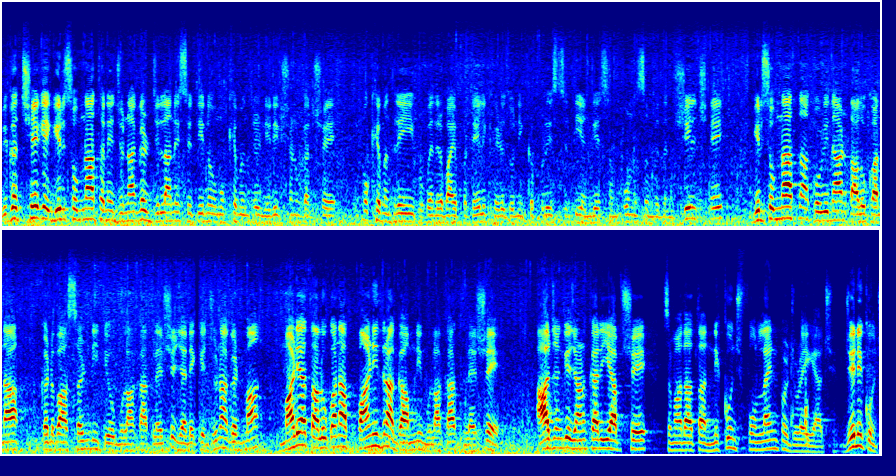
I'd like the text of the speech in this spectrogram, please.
વિગત છે કે ગીર સોમનાથ અને જૂનાગઢ જિલ્લાની સ્થિતિનું મુખ્યમંત્રી નિરીક્ષણ કરશે. મુખ્યમંત્રી ભૂપેન્દ્રભાઈ પટેલ ખેડૂતોની કપરી સ્થિતિ અંગે સંપૂર્ણ સંવેદનશીલ છે. ગીર સોમનાથના કોડીનાર તાલુકાના કડવાસણની તેઓ મુલાકાત લેશે, જ્યારે કે જૂનાગઢમાં માળિયા તાલુકાના પાણીદ્રા ગામની મુલાકાત લેશે. આ અંગે જાણકારી આપશે સંવાદદાતા નિકુંજ ફોનલાઈન પર જોડાઈ ગયા છે. જે નિકુંજ.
